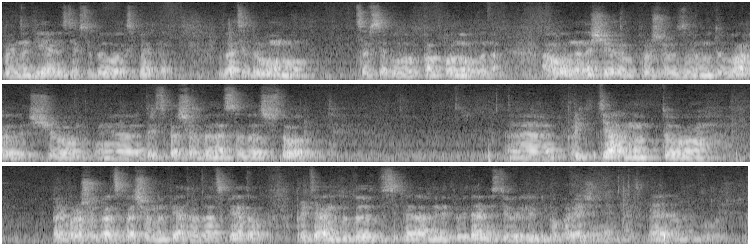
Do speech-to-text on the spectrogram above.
припинена діяльність як судового експерта. У 22-му це все було поновлено. А головне, на що я прошу звернути увагу, що е, 31.12.26 е, притягнуто перепрошую, 21.05.25 притягнуто до дисциплінарної відповідальності у вигляді попередження. 25 не було. ще.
